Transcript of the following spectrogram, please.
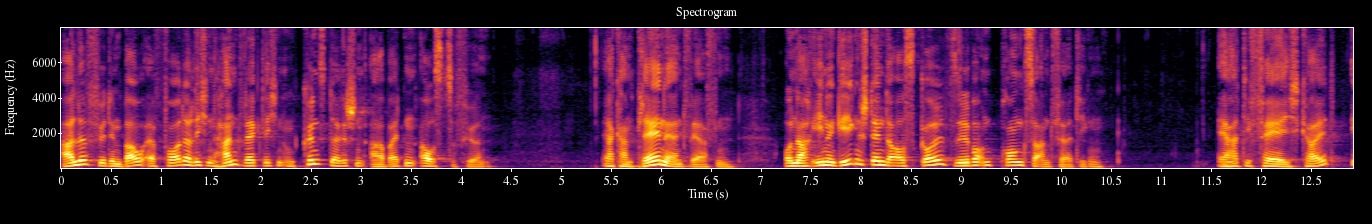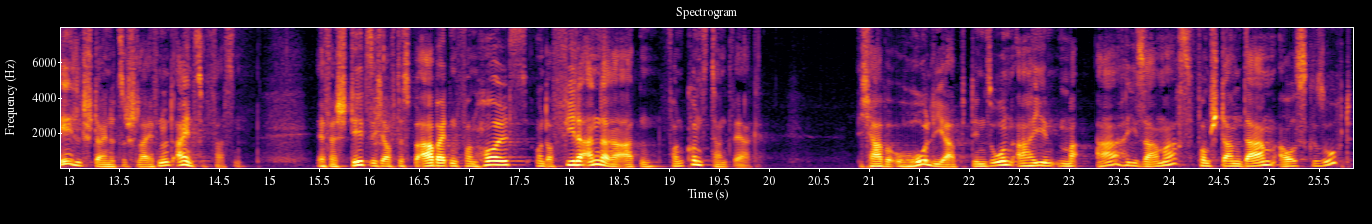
alle für den Bau erforderlichen handwerklichen und künstlerischen Arbeiten auszuführen. Er kann Pläne entwerfen und nach ihnen Gegenstände aus Gold, Silber und Bronze anfertigen. Er hat die Fähigkeit, Edelsteine zu schleifen und einzufassen. Er versteht sich auf das Bearbeiten von Holz und auf viele andere Arten von Kunsthandwerk. Ich habe Oholiab, den Sohn Ahisamachs vom Stamm Dam, ausgesucht,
